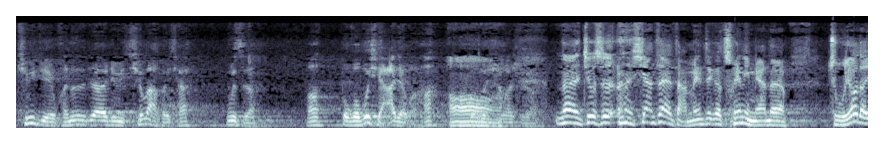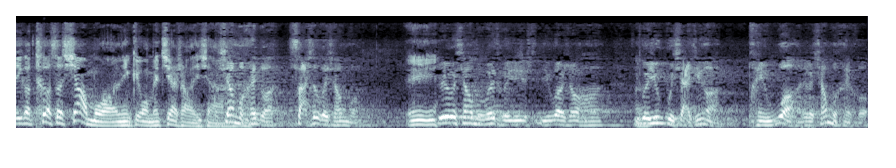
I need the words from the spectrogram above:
平均可能这六七万块钱工资，啊，不过不限这个啊，哦。那就是现在咱们这个村里面的主要的一个特色项目，你给我们介绍一下。项目很多，三十多个项目。嗯，有个项目外头有有个啥哈，有个有雾陷阱啊，喷雾啊，这个项目很好。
